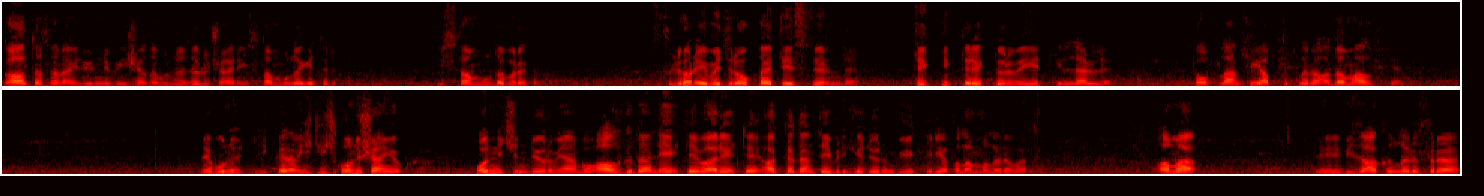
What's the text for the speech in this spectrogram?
Galatasaraylı ünlü bir iş adamının özel uçağıyla İstanbul'a getirip İstanbul'da bırakın. Florya Metin Oktay tesislerinde teknik direktör ve yetkililerle toplantı yaptıkları adamı aldık ya. Ve bunu dikkat hiç, hiç konuşan yok. Onun için diyorum yani bu algıda lehte ve aleyhte hakikaten tebrik ediyorum. Büyük bir yapılanmaları var. Ama e, bizi akılları sıra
